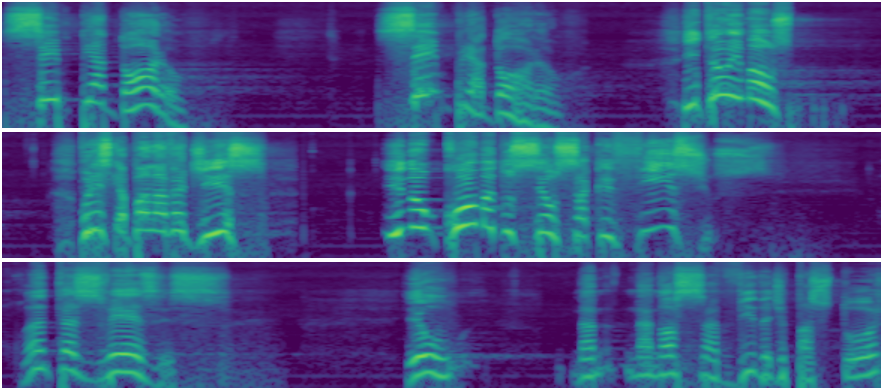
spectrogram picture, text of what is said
Sempre adoram. Sempre adoram. Então, irmãos, por isso que a palavra diz: e não coma dos seus sacrifícios. Quantas vezes eu, na, na nossa vida de pastor,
